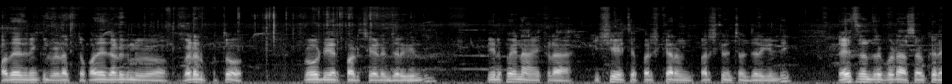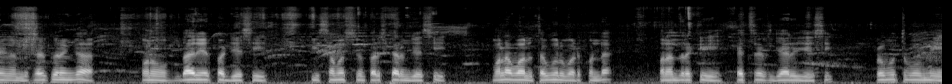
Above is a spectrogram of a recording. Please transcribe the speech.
పదహైదు రింకులు వెడల్పుతో పదహైదు అడుగులు వెడల్పుతో రోడ్డు ఏర్పాటు చేయడం జరిగింది. దీనిపైన ఇక్కడ ఇష్యూ అయితే పరిష్కారం పరిష్కరించడం జరిగింది. రైతులందరూ కూడా సౌకర్యంగా సౌకర్యంగా మనం దారి ఏర్పాటు చేసి ఈ సమస్యను పరిష్కారం చేసి మళ్ళీ వాళ్ళు తగులు పడకుండా మనందరికీ హెచ్చరికలు జారీ చేసి ప్రభుత్వ భూమిని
